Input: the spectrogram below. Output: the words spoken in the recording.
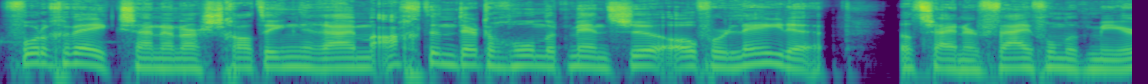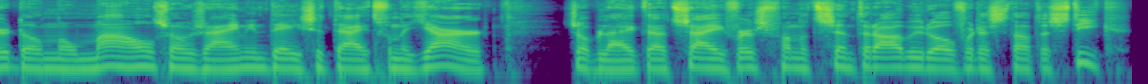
Vorige week zijn er naar schatting ruim 3800 mensen overleden. Dat zijn er 500 meer dan normaal zou zijn in deze tijd van het jaar. Zo blijkt uit cijfers van het Centraal Bureau voor de Statistiek.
